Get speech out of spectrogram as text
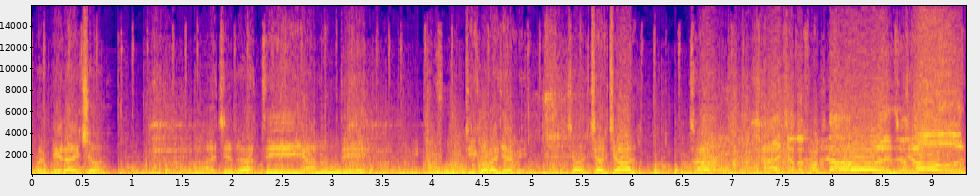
এবার ডেরায় চল। আজ রাতে এই আনন্দে একটু ফুর্তি করা যাবে। চল চল চল। চল। চলো চল। চল।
